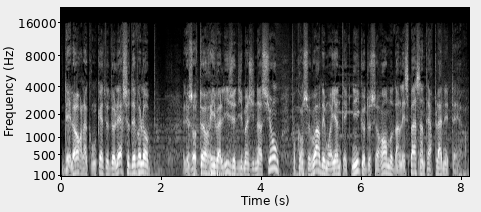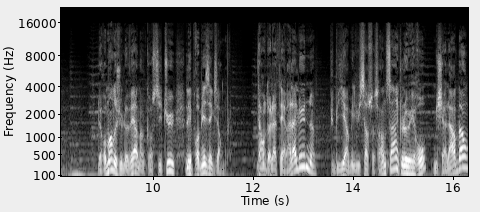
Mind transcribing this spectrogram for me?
Dès lors, la conquête de l'air se développe. Les auteurs rivalisent d'imagination pour concevoir des moyens techniques de se rendre dans l'espace interplanétaire. Les romans de Jules Verne en constituent les premiers exemples. Dans De la Terre à la Lune, publié en 1865, le héros, Michel Ardan,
